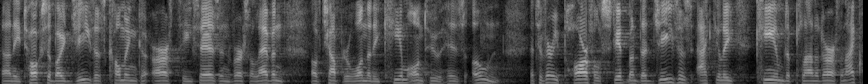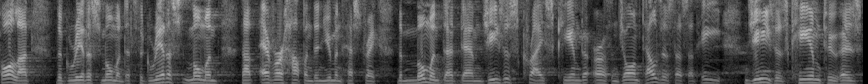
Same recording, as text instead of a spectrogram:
and he talks about Jesus coming to earth. He says in verse 11 of chapter 1 that he came unto his own. It's a very powerful statement that Jesus actually came to planet Earth. And I call that the greatest moment. It's the greatest moment that ever happened in human history. The moment that um, Jesus Christ came to earth. And John tells us this that he, Jesus, came to his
